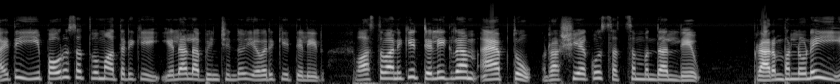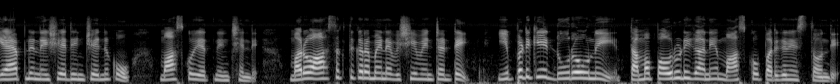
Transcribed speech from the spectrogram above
అయితే ఈ పౌరసత్వం అతడికి ఎలా లభించిందో ఎవరికీ తెలియదు. వాస్తవానికి టెలిగ్రామ్ యాప్తో రష్యాకు సత్సంబంధాలు లేవు. ప్రారంభంలోనే ఈ యాప్ని నిషేధించేందుకు మాస్కో యత్నించింది. మరో ఆసక్తికరమైన విషయం ఏంటంటే ఇప్పటికీ డూరోవ్ని తమ పౌరుడిగానే మాస్కో పరిగణిస్తోంది.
